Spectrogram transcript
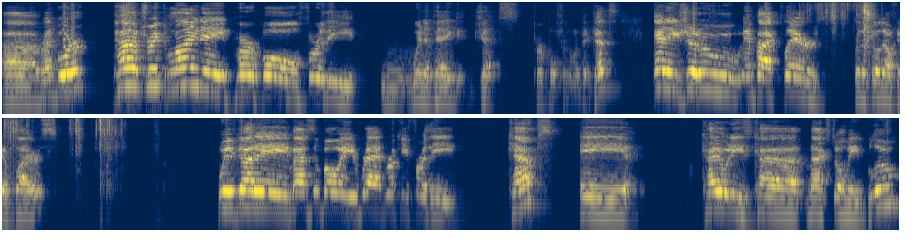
uh, red border. Patrick Laine purple for the Winnipeg Jets. Purple for the Winnipeg Jets. And a Giroux impact players for the Philadelphia Flyers. We've got a Madison Bowey red rookie for the Caps. A Coyotes Max Domi blue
